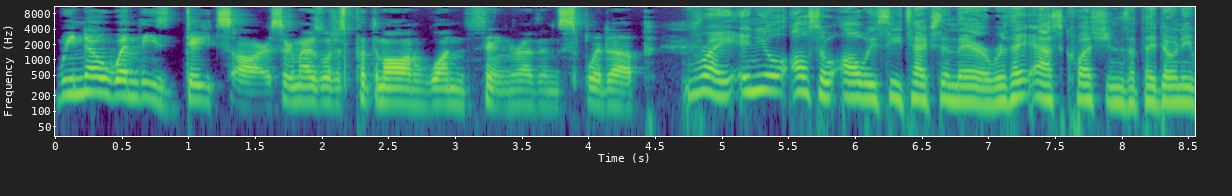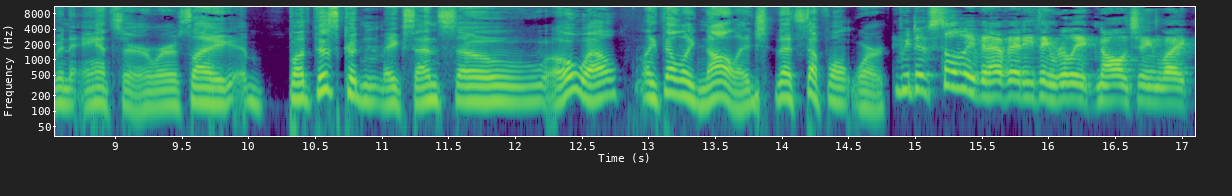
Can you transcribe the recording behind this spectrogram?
we know when these dates are, so we might as well just put them all on one thing rather than split up. Right. And you'll also always see text in there where they ask questions that they don't even answer, where it's like, but this couldn't make sense. So, oh well. Like they'll acknowledge that stuff won't work. We still don't even have anything really acknowledging like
